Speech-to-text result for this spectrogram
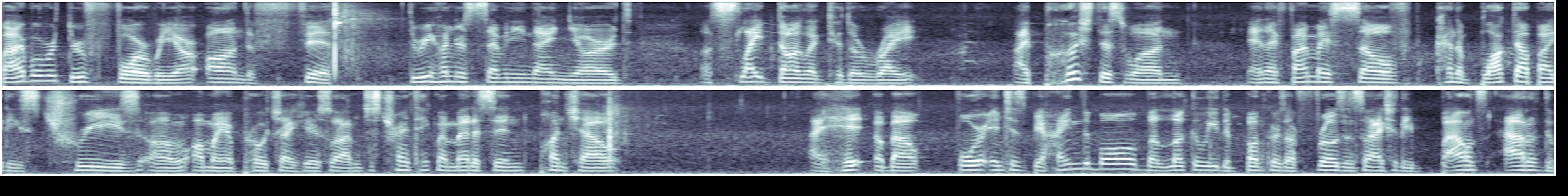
5 over through 4, we are on the fifth, 379 yards, a slight dogleg to the right. I push this one and I find myself kind of blocked out by these trees um, on my approach out here. So I'm just trying to take my medicine, punch out. I hit about four inches behind the ball, but luckily the bunkers are frozen, so I actually bounce out of the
